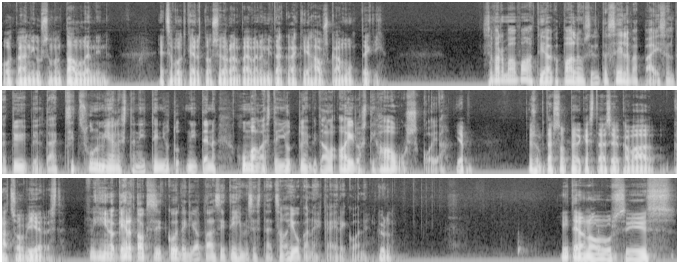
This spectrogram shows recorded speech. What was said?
oot vähän niin kuin semmoinen tallennin, että sä voit kertoa seuraavan päivänä, mitä kaikkea hauskaa muut teki. Se varmaan vaatii aika paljon siltä selväpäiseltä tyypiltä, että sit sun mielestä niiden, jutu, niiden humalaisten juttujen pitää olla aidosti hauskoja. Jep. Ja sun pitäisi olla pelkästään se, joka vaan katsoo vierestä. Niin, no kertooko se sitten kuitenkin jotain siitä ihmisestä, että se on hiukan ehkä erikoinen? Kyllä. Itse on ollut siis,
